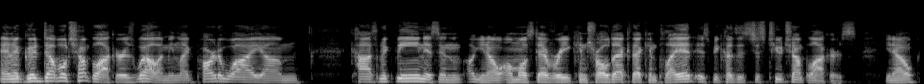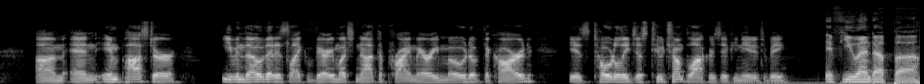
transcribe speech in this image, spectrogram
And a good double chump blocker as well. I mean, like part of why um, Cosmic Bean is in you know almost every control deck that can play it is because it's just two chump blockers. You know, um, and Imposter, even though that is like very much not the primary mode of the card, is totally just two chump blockers if you need it to be. If you end up uh,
